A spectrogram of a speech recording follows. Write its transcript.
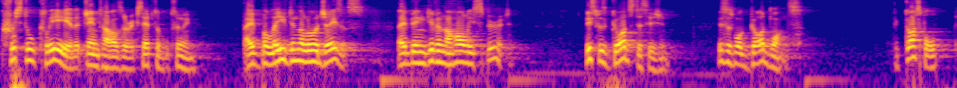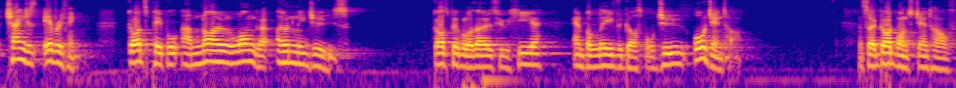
crystal clear that Gentiles are acceptable to him. They've believed in the Lord Jesus. They've been given the Holy Spirit. This was God's decision. This is what God wants. The gospel changes everything. God's people are no longer only Jews. God's people are those who hear and believe the gospel, Jew or Gentile. And so God wants Gentiles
